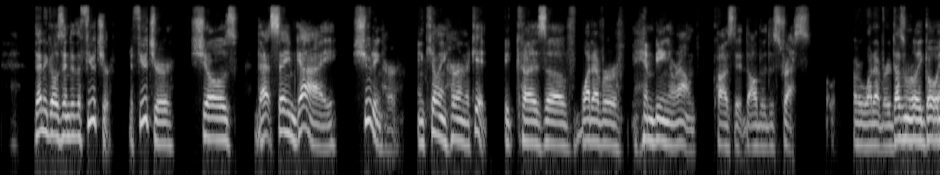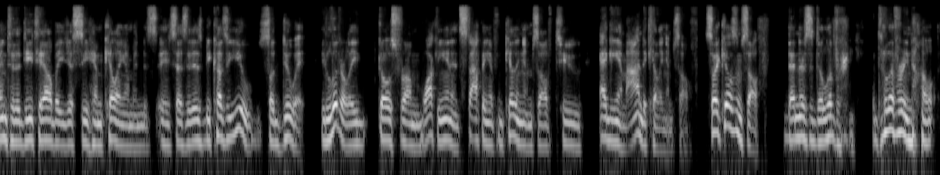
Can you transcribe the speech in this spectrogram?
Then it goes into the future. The future shows that same guy shooting her and killing her and her kid because of whatever him being around caused it, all the distress or whatever. It doesn't really go into the detail, but you just see him killing him. And he says, It is because of you. So do it. He literally goes from walking in and stopping him from killing himself to egging him on to killing himself. So he kills himself. Then there's a delivery. A delivery note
